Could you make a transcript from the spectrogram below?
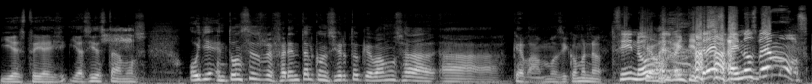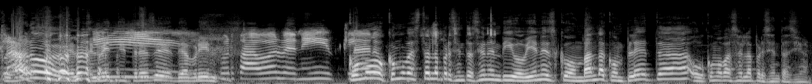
y este y así estamos. Oye, entonces referente al concierto que vamos a, a- que vamos y cómo no. Sí, ¿no? El 23, ahí nos vemos, claro. Claro, el, el Sí, 23 de, de abril. Por favor, venid. ¿Cómo. ¿Cómo va a estar la presentación en vivo? ¿Vienes con banda completa o cómo va a ser la presentación?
